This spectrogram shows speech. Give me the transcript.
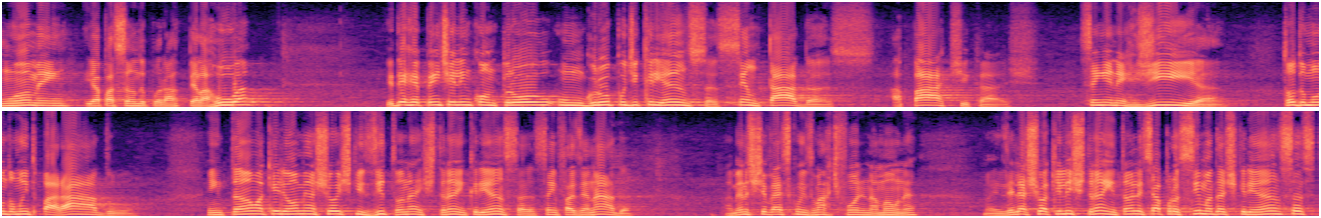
Um homem ia passando por a, pela rua e de repente ele encontrou um grupo de crianças sentadas, apáticas, sem energia, todo mundo muito parado. Então aquele homem achou esquisito, né? Estranho, criança sem fazer nada. A menos que estivesse com o smartphone na mão, né? Mas ele achou aquilo estranho, então ele se aproxima das crianças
